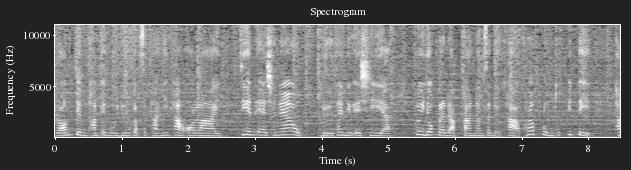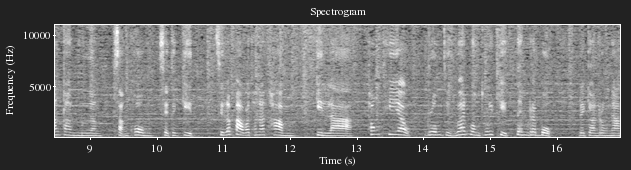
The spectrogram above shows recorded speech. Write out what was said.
พร้อมเตรียมทำ MOU กับสถานีข่าวออนไลน์ TNA Channel หรือไทยนิวเอเชียเพื่อยกระดับการนำเสนอข่าวครอบคลุมทุกมิติ ทั้งการเมือง สังคม เศรษฐกิจ ศิลปวัฒนธรรม กีฬา ท่องเที่ยว รวมถึงแวดวงธุรกิจเต็มระบบ โดยการลงนาม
